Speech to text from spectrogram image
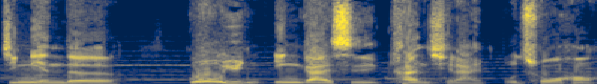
今年的。国运应该是看起来不错哈，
